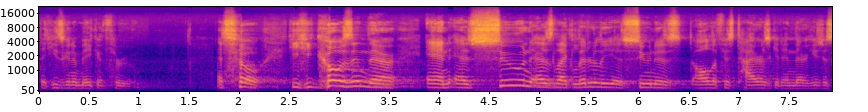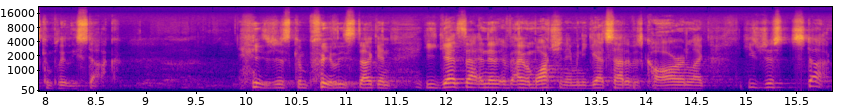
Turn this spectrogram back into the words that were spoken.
that he's to make it through. And so he, he goes in there, and as soon as, like, literally as soon as all of his tires get in there, he's just completely stuck. He's just completely stuck, and he gets out, and then I'm watching him, and he gets out of his car, and, like, he's just stuck.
